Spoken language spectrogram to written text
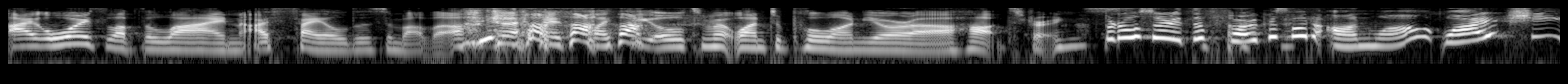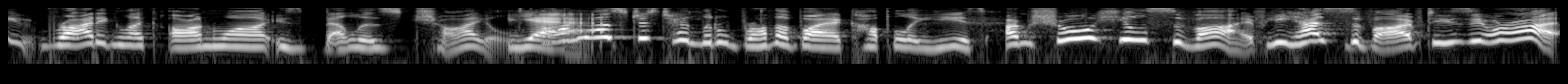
I always love the line, I failed as a mother. it's like the ultimate one to pull on your uh, heartstrings. But also the focus on Anwar. Why is she writing like Anwar is Bella's child? Yeah. Anwar's just her little brother by a couple of years. I'm sure he'll survive. He has survived survived, he's all right.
